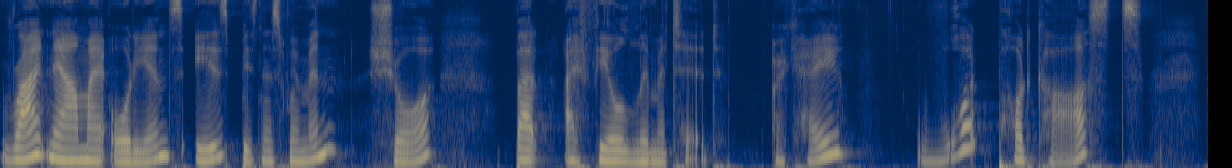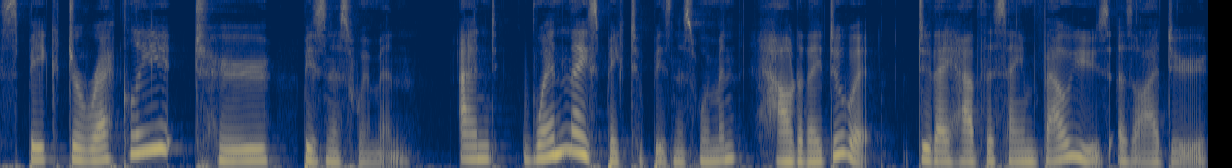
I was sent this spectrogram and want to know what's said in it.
right now my audience is business women, sure, but I feel limited. Okay, what podcasts speak directly to business women? And when they speak to business women, how do they do it? Do they have the same values as I do?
